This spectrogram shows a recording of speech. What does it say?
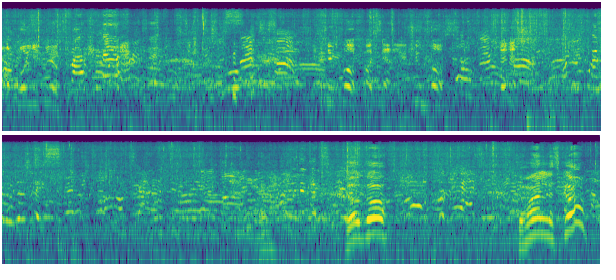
I'll pull you through. Close, Roxana. You're too close. Finish. Go, go. Come on, let's go.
